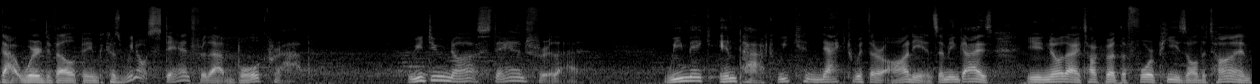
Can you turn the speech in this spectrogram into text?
that we're developing because we don't stand for that bull crap. We do not stand for that we make impact. We connect with our audience. I mean, guys, you know that I talk about the four P's all the time.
